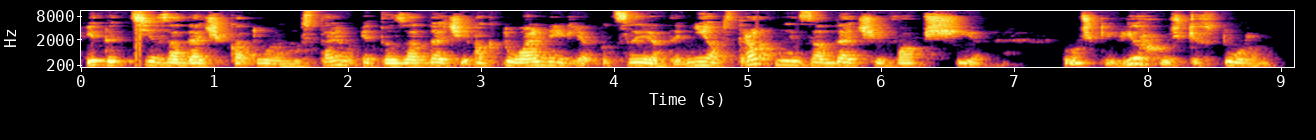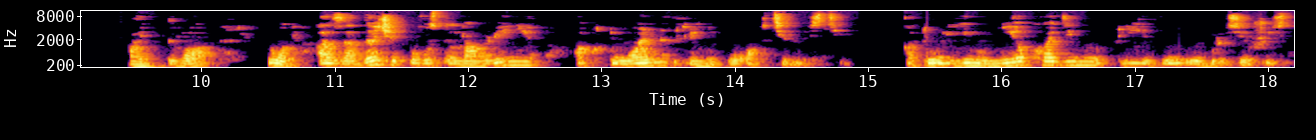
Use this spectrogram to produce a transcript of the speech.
Это те задачи, которые мы ставим, это задачи актуальные для пациента, не абстрактные задачи вообще. Ручки вверх, ручки в сторону, а два. Вот. А задачи по восстановлению актуальных для него активностей, которые ему необходимы при его образе жизни.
